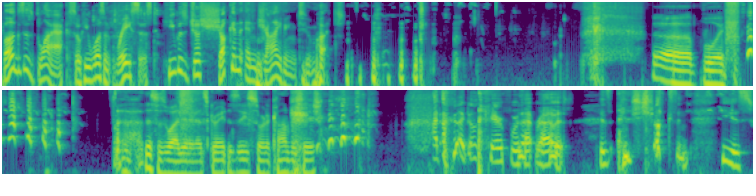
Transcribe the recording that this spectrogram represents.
"Bugs is black, so he wasn't racist. He was just shucking and jiving too much." Oh boy. Uh, this is why the internet's great. Is these sort of conversations. I, I don't care for that rabbit. His, he shucks and he is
